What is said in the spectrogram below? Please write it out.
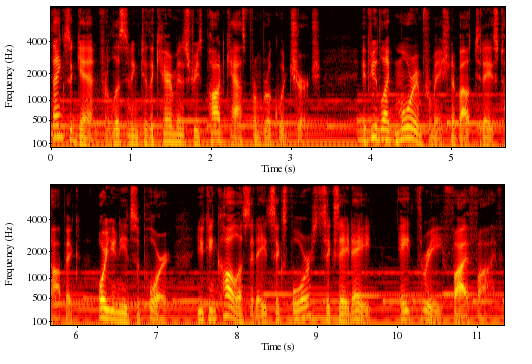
Thanks again for listening to the Care Ministries podcast from Brookwood Church. If you'd like more information about today's topic or you need support, you can call us at 864 688 8355.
